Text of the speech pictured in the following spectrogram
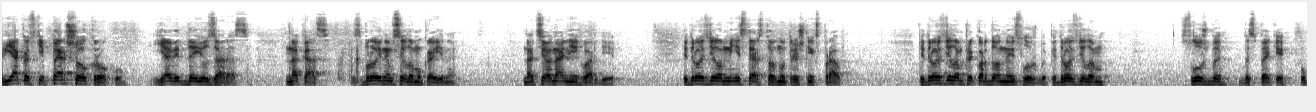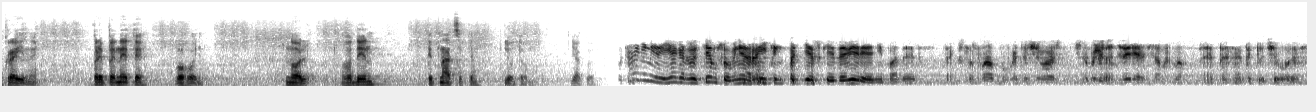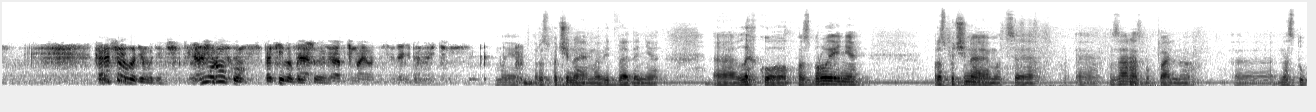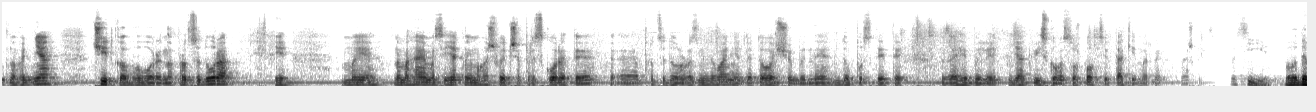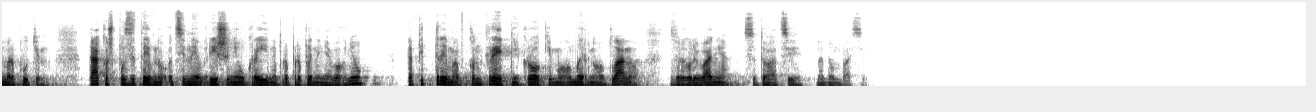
В якості першого кроку я віддаю зараз наказ Збройним силам України, Національній гвардії, підрозділам Міністерства внутрішніх справ, підрозділам прикордонної служби, підрозділам Служби безпеки України припинити вогонь. 0 годин 15 лютого. Дякую. По крайней мере, я горжусь тем, что у меня рейтинг поддержки и доверия не падает. Так что Слава Богу, это очень важно, чтобы люди доверяли, самое главное. это, это ключевое. Хорошо, Владимир Владимирович. Жму руку. Спасибо большое. Все, обнимаю вас, до свидания. Давайте. Ми розпочинаємо відведення е, легкого озброєння. Розпочинаємо це е, зараз, буквально е, наступного дня. Чітко обговорена процедура. Ми намагаємося якнаймога швидше прискорити е, процедуру розмінування для того, щоб не допустити загибелі як військовослужбовців, так і мирних мешканців. Росії Володимир Путін також позитивно оцінив рішення України про припинення вогню та підтримав конкретні кроки мого мирного плану з врегулювання ситуації на Донбасі.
